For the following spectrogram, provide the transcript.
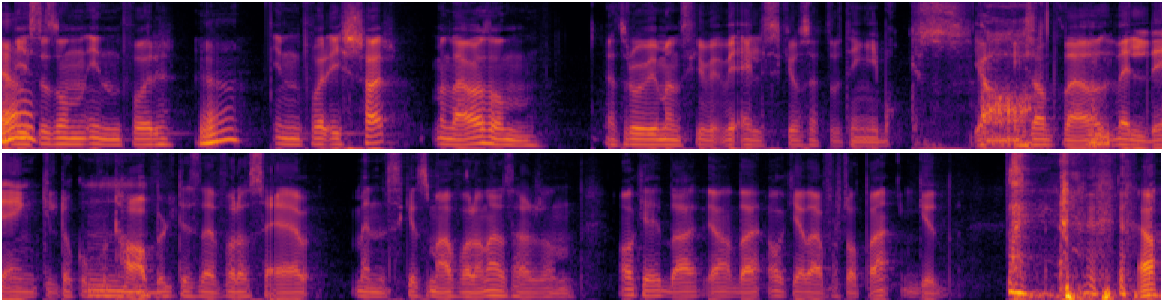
Ja. Vise sånn innenfor, Ja. innenfor ish her. Men det er jo sånn Jeg tror vi mennesker vi, vi elsker å sette ting i boks. Ja. Ikke sant? Det er jo veldig enkelt og komfortabelt i stedet for å se mennesket som er foran deg. Så er det sånn OK, der. Ja, der. Ok, der forstått deg. Good. Ja.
